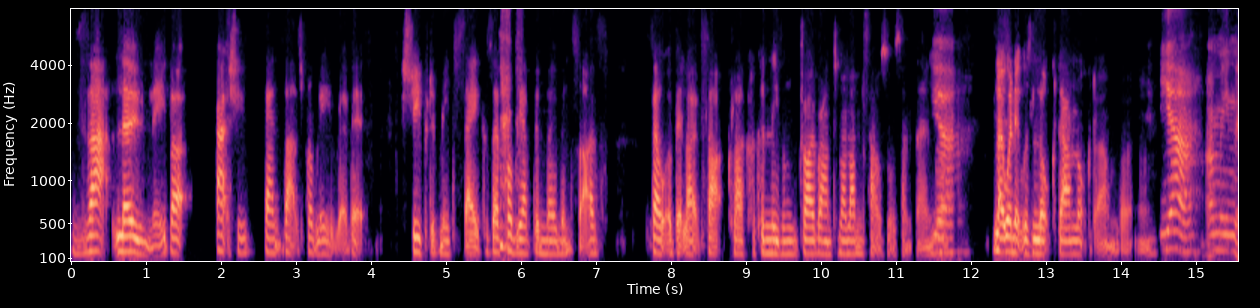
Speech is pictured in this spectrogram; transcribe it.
that lonely, but actually, then that's probably a bit stupid of me to say because there probably have been moments that I've felt a bit like fuck, like I couldn't even drive around to my mum's house or something. Yeah. But, like when it was lockdown, lockdown. But um. yeah, I mean,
